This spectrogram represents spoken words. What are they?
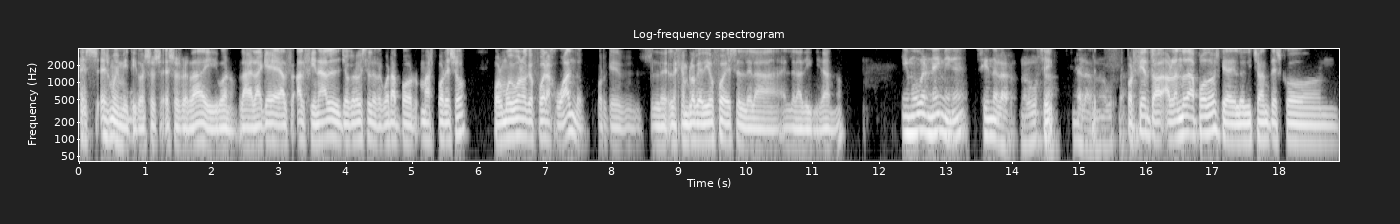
Es, es, muy mítico, eso es, eso es verdad. Y bueno, la verdad que al, al, final yo creo que se le recuerda por, más por eso, por muy bueno que fuera jugando, porque el, el ejemplo que dio fue ese, el de la, el de la dignidad, ¿no? Y muy buen naming, ¿eh? Sindelar, nos gusta. Sí. Por cierto, hablando de apodos, que lo he dicho antes con,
